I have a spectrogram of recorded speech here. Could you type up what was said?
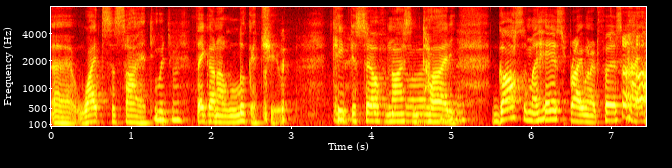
uh, white society. They're going to look at you. keep yourself nice and tidy. Gossamer hairspray when it first came out.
